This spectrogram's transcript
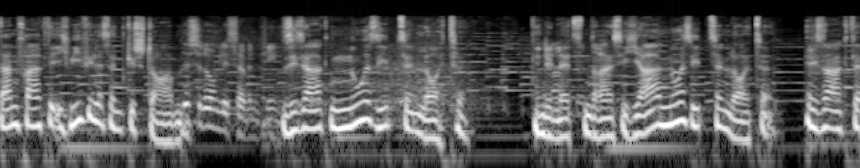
Dann fragte ich, wie viele sind gestorben? Sie sagten, nur 17 Leute. In den letzten 30 Jahren nur 17 Leute. Ich sagte,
